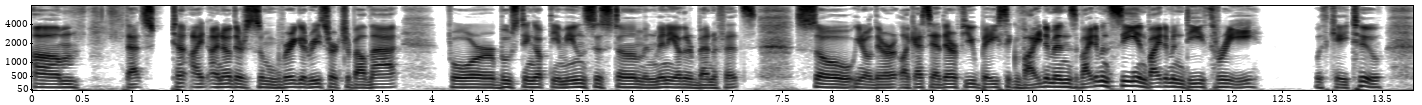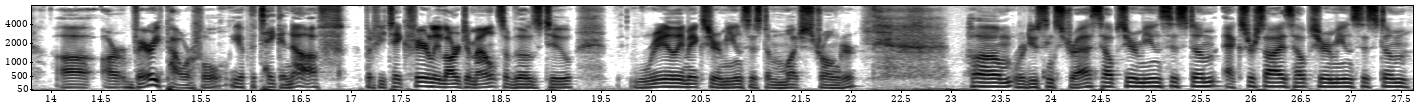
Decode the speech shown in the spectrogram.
Um, that's t- I, I know there's some very good research about that for boosting up the immune system and many other benefits. So, you know, there, are, like I said, there are a few basic vitamins, vitamin C and vitamin D3 with K2 uh, are very powerful. You have to take enough, but if you take fairly large amounts of those two, really makes your immune system much stronger. Um, reducing stress helps your immune system. Exercise helps your immune system.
